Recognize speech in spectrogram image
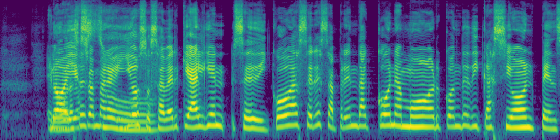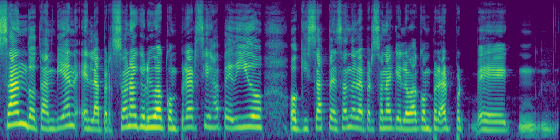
No, y eso es maravilloso, saber que alguien se dedicó a hacer esa prenda con amor, con dedicación, pensando también en la persona que lo iba a comprar si es a pedido, o quizás pensando en la persona que lo va a comprar por eh,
